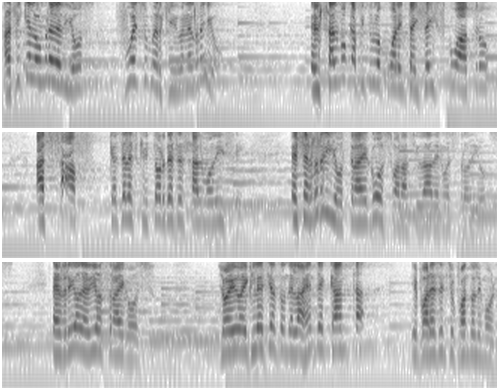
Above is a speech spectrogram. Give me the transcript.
Así que el hombre de Dios fue sumergido en el río. El Salmo capítulo 46, 4, Asaf, que es el escritor de ese salmo, dice, ese río trae gozo a la ciudad de nuestro Dios. El río de Dios trae gozo. Yo he ido a iglesias donde la gente canta y parecen chupando limón.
